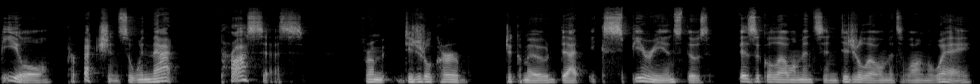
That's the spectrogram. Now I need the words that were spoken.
feel perfection. So, when that process from digital curb to commode that experience those physical elements and digital elements along the way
